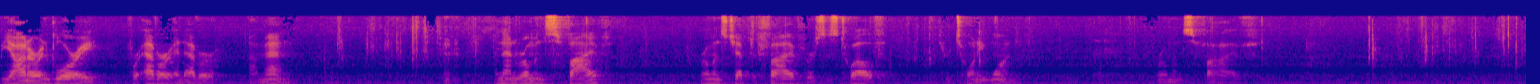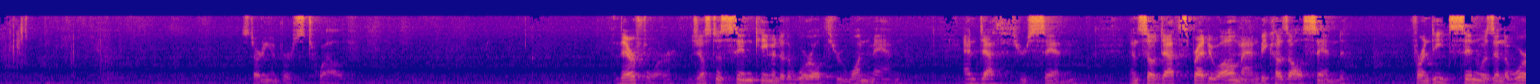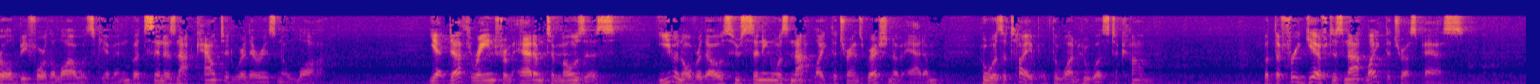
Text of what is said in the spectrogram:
be honor and glory forever and ever. Amen. And then Romans 5, Romans chapter 5, verses 12 through 21. Romans 5. Starting in verse 12. Therefore, just as sin came into the world through one man, and death through sin, and so death spread to all men because all sinned. For indeed sin was in the world before the law was given, but sin is not counted where there is no law. Yet death reigned from Adam to Moses, even over those whose sinning was not like the transgression of Adam, who was a type of the one who was to come. But the free gift is not like the trespass.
